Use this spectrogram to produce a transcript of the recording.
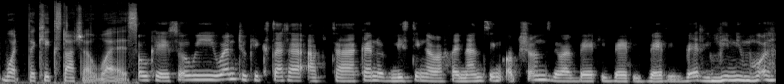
what the Kickstarter was. Okay, so we went to Kickstarter after kind of listing our financing options. They were very, very, very, very minimal.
